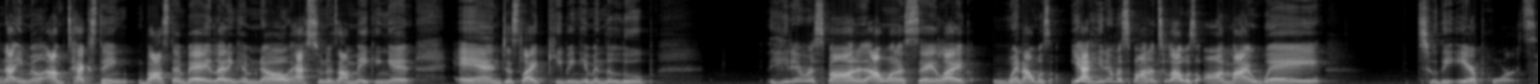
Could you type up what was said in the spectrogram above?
not email. I'm texting Boston Bay, letting him know as soon as I'm making it, and just like keeping him in the loop. He didn't respond, and I want to say like when I was, yeah, he didn't respond until I was on my way to the airport.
